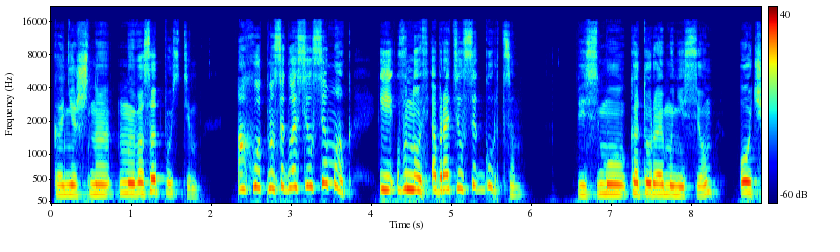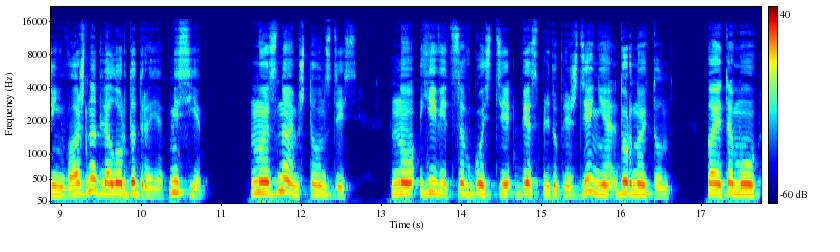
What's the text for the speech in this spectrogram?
«Конечно, мы вас отпустим», Охотно согласился маг и вновь обратился к горцам. «Письмо, которое мы несем, очень важно для лорда Дрея, месье. Мы знаем, что он здесь, но явиться в гости без предупреждения – дурной тон. Поэтому,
